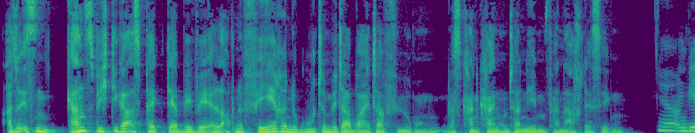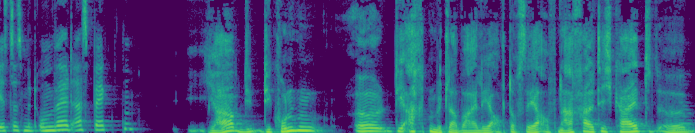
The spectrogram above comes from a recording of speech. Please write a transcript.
Also ist ein ganz wichtiger Aspekt der BWL auch eine faire, eine gute Mitarbeiterführung. Das kann kein Unternehmen vernachlässigen. Ja, und wie ist das mit Umweltaspekten? Ja, die, die Kunden die achten mittlerweile ja auch doch sehr auf Nachhaltigkeit. Äh, ja,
